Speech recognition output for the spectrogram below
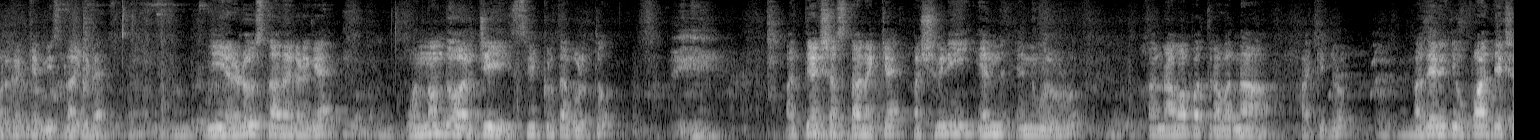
ವರ್ಗಕ್ಕೆ ಮೀಸಲಾಗಿದೆ. ಈ ಎರಡೂ ಸ್ಥಾನಗಳಿಗೆ ಒಂದೊಂದು ಅರ್ಜಿ ಸ್ವೀಕೃತಗೊಳ್ತು. ಅಧ್ಯಕ್ಷ ಸ್ಥಾನಕ್ಕೆ ಅಶ್ವಿನಿ ಎನ್ ಎನ್ನುವರು ಆ ನಾಮಪತ್ರವನ್ನು ಹಾಕಿದರು. ಅದೇ ರೀತಿ ಉಪಾಧ್ಯಕ್ಷ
